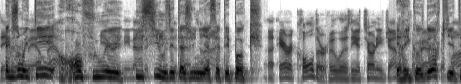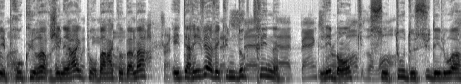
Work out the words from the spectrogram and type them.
elles ont été renflouées ici aux États-Unis à cette époque. Eric Holder, qui était procureur général pour Barack Obama, est arrivé avec une doctrine. Les banques sont au-dessus des lois.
